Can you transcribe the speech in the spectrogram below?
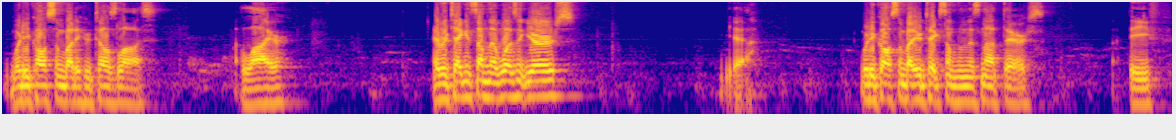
What do you call somebody who tells lies? A liar. Ever taken something that wasn't yours? Yeah. What do you call somebody who takes something that's not theirs? A thief.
